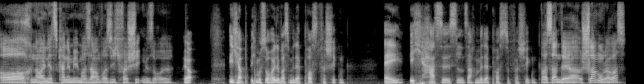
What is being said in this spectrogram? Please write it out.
Och nein, jetzt kann er mir mal sagen, was ich verschicken soll. Ja. Ich hab, ich musste heute was mit der Post verschicken. Ey, ich hasse es, Sachen mit der Post zu verschicken. Was an der Schlange oder was?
